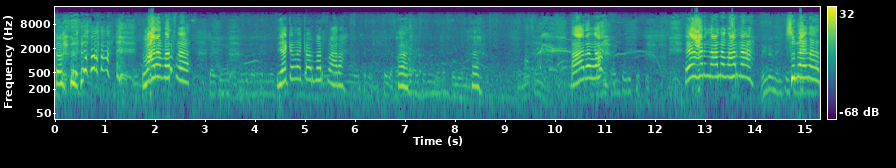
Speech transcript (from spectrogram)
मारा बर्फ. एकमेकावर बर्फ मारा. हा. हा. अरे वा ए अरे ना ना मार ना सुनाय मार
